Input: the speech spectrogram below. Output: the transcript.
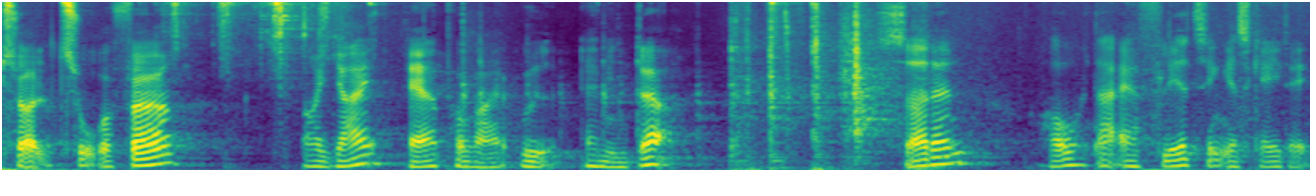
12.42, og jeg er på vej ud af min dør. Sådan. Og der er flere ting, jeg skal i dag.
